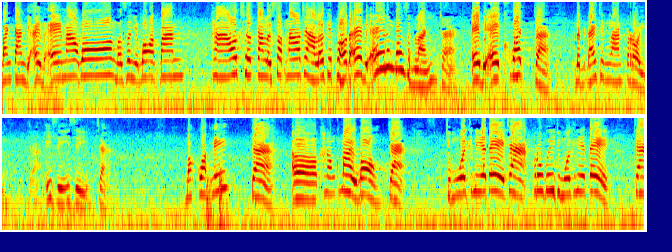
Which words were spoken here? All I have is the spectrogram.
បាញ់តាមយអេបអេមកបងបើសិនជាបងអត់បានថាឲ្យខ្ជិលកាន់លុយសុតមកចាឥឡូវគេប្រើតែ ABA ហ្នឹងបងសម្លាញ់ចា ABA ខ្វាច់ចាដែលម្ដាយចឹងឡានប្រយចា easy easy ចារបស់គាត់នេះចា អឺក្នុងខ្មៅបងចាជាមួយគ្នាទេចាព្រូវីជាមួយគ្នាទេចា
